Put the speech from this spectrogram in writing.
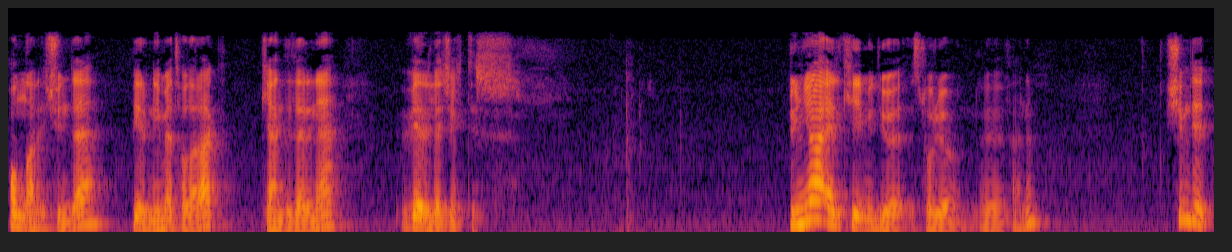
onlar içinde bir nimet olarak kendilerine verilecektir. Dünya erkeği mi diyor soruyor e, efendim. Şimdi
